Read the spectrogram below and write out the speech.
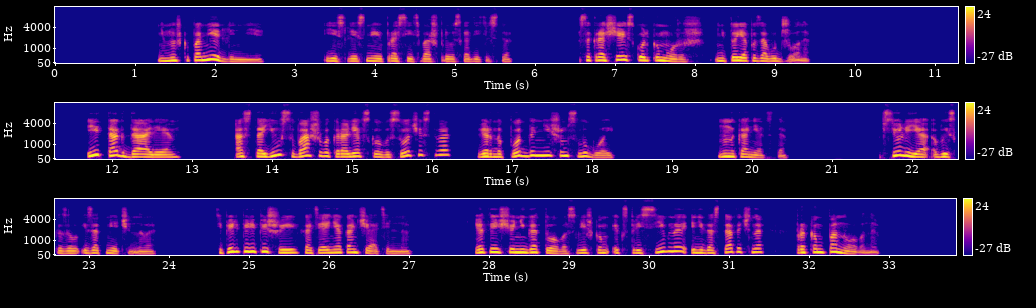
Немножко помедленнее, если смею просить ваше превосходительство. Сокращай сколько можешь, не то я позову Джона. И так далее. Остаюсь вашего королевского высочества верноподданнейшим слугой. Ну наконец-то. Все ли я высказал из отмеченного? Теперь перепиши, хотя и не окончательно. Это еще не готово, слишком экспрессивно и недостаточно прокомпоновано.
